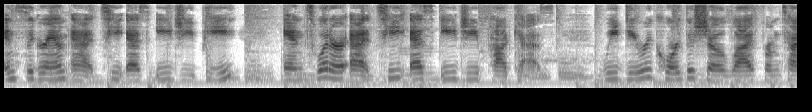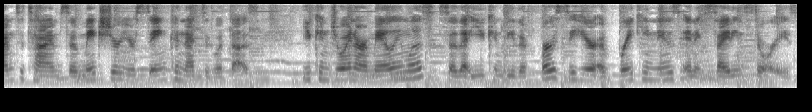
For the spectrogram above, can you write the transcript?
Instagram at TSEGP, and Twitter at TSEG Podcast. We do record the show live from time to time, so make sure you're staying connected with us. You can join our mailing list so that you can be the first to hear of breaking news and exciting stories.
